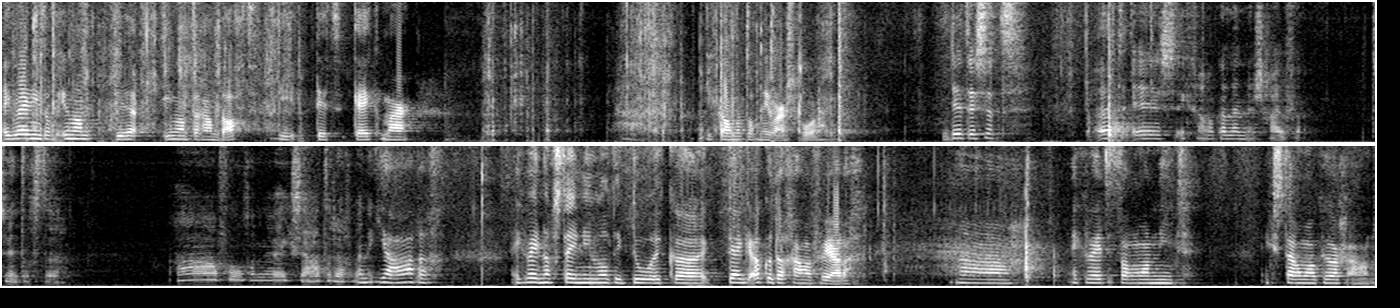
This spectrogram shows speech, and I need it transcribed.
Ik weet niet of iemand, iemand eraan dacht die dit keek, maar je kan me toch niet waarschuwen. Dit is het. Het is, ik ga mijn kalender schuiven. 20ste. Ah, volgende week zaterdag ben ik jarig. Ik weet nog steeds niet wat ik doe. Ik, uh, ik denk elke dag aan mijn verjaardag. Ah, ik weet het allemaal niet. Ik stel me ook heel erg aan.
